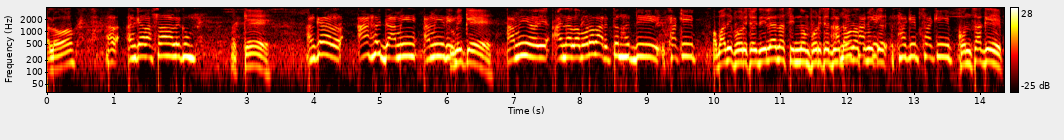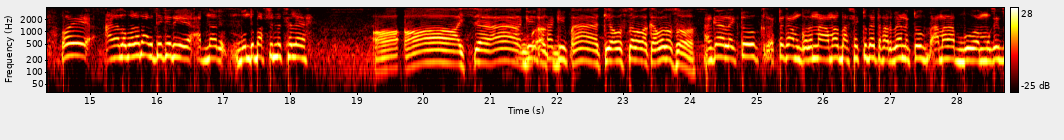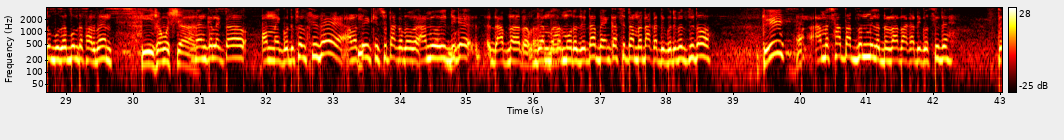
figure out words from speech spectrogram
Hello uncle আসসালামু আলাইকুম। কে uncle হইদে আমি আমি তুমি কে? আমি ওই আইনালা বড় বাড়িতে হইদি সাকিব। অবাধি পরিচয় দিলে না চিহ্নম পরিচয় দিলে? না তুমি কে সাকিব- সাকিব। কোন সাকিব? ওই আইনালা বড় বাড়ি থেকে আপনার বন্ধু বাসুনের ছেলে। কি অবস্থা বাবা? কেমন আছো? আঙ্কেল একটু একটা কাম করেন না আমার বাসা একটু যাইতে পারবেন একটু আমার আব্বু আম্মুকে একটু বুঝে বলতে পারবেন। কি সমস্যা? আঙ্কেল একটা অন্যায় করে ফেলছি যে কিছু টাকা দরকার। আমি ওই দিকে আপনার দেনবাজার মোড়ে যেটা ব্যাংক আছে সেটা আমরা ডাকাতি করে ফেলছি তো। কি? আমরা সাত আটজন মিলে ডাকাতি করছি তো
